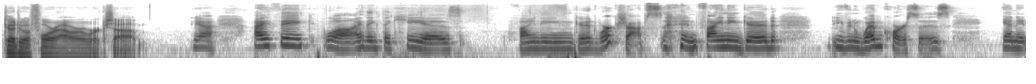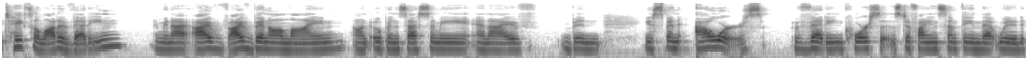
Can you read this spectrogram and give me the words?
go to a 4-hour workshop. Yeah. I think, well, I think the key is finding good workshops and finding good, even web courses. And it takes a lot of vetting. I mean, I, have I've been online on Open Sesame and I've been, you spend hours vetting courses to find something that would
